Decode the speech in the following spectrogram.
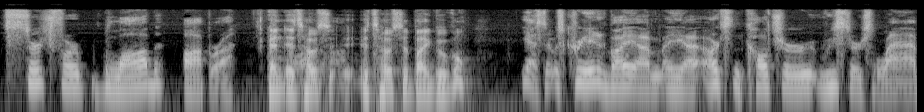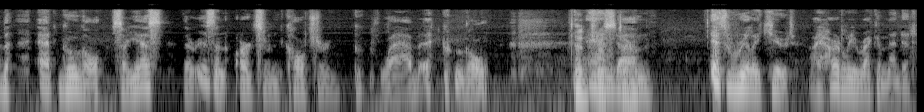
Search for Blob Opera. And it's hosted. It's hosted by Google. Yes, it was created by um, a uh, arts and culture research lab at Google. So yes, there is an arts and culture lab at Google. Interesting. And, um, it's really cute. I heartily recommend it.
